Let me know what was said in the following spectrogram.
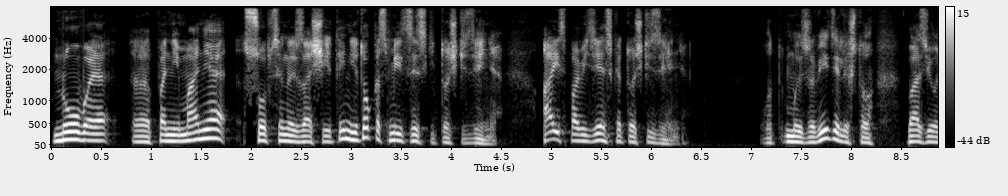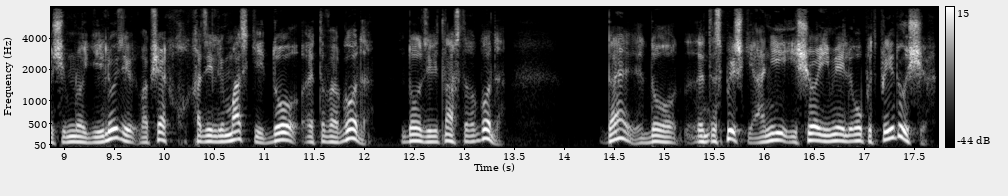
новое э, понимание собственной защиты, не только с медицинской точки зрения, а и с поведенческой точки зрения. Вот мы же видели, что в Азии очень многие люди вообще ходили в маске до этого года, до 2019 года. Да, до этой вспышки. Они еще имели опыт предыдущих.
